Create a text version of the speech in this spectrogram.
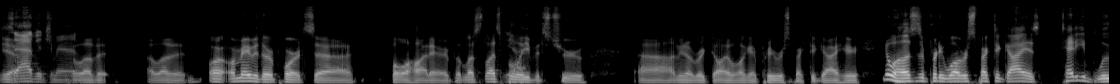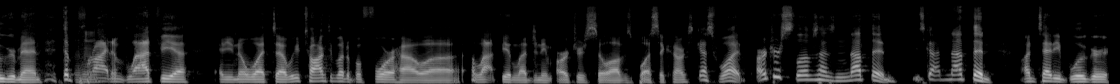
Yeah, Savage, man. I love it. I love it. Or or maybe the report's uh, full of hot air, but let's let's yeah. believe it's true. Um, you know, Rick Dhaliwal, again, pretty respected guy here. You know who else is a pretty well respected guy is Teddy Blueger, man, the mm-hmm. pride of Latvia. And you know what? Uh, we've talked about it before how uh, a Latvian legend named Arturs Silovs is blessed Canucks. Guess what? Arturs Silovs has nothing. He's got nothing on Teddy Blueger.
